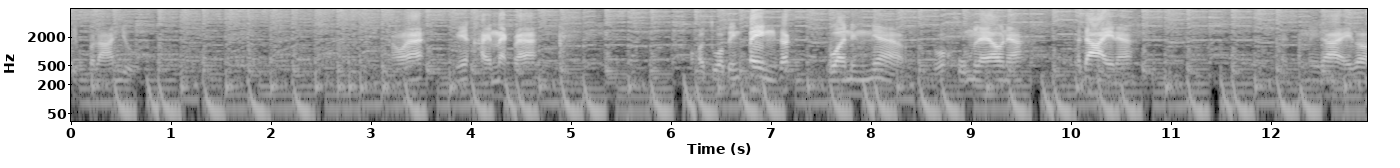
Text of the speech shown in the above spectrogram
สิบกว่าล้านอยู่ เอาฮะนี่ไขแม็กแล้วขอตัวเป้งๆสักตัวหนึ่งเนี่ยถือว่าคุ้มแล้วนะ ถ้าได้นะ ไม่ได้ก็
